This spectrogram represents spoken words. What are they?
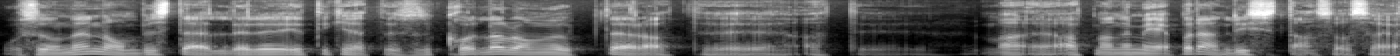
Och så när någon beställer etiketter så kollar de upp där att, eh, att, eh, att man är med på den listan så att säga.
